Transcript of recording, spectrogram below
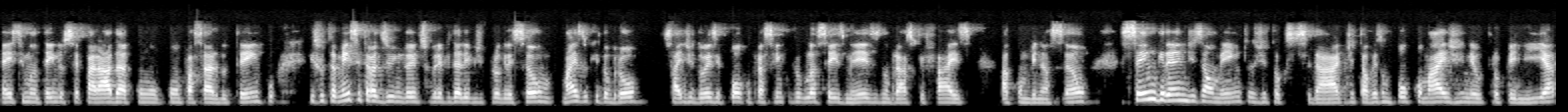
né, e se mantendo separada com, com o passar do tempo. Isso também se traduziu em ganho de sobrevida livre de progressão, mais do que dobrou, sai de dois e pouco para 5,6 meses no braço que faz a combinação, sem grandes aumentos de toxicidade, talvez um pouco mais de neutropenia,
